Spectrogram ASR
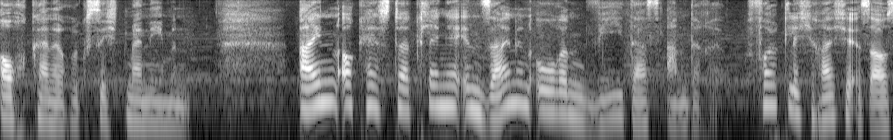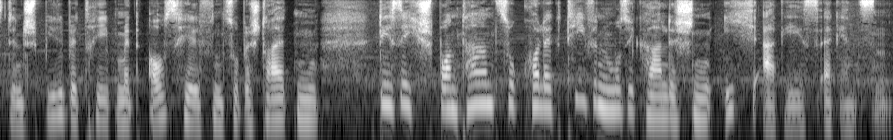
auch keine Rücksicht mehr nehmen. Ein Orchester klänge in seinen Ohren wie das andere. Folglich reiche es aus, den Spielbetrieb mit Aushilfen zu bestreiten, die sich spontan zu kollektiven musikalischen Ich-AGs ergänzen.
